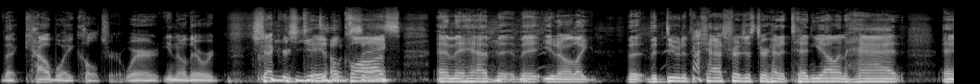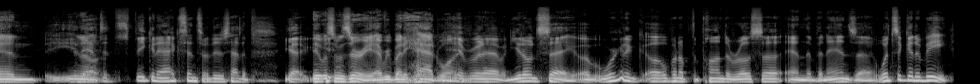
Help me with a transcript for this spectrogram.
the cowboy culture where, you know, there were checkered tablecloths and they had the, the you know, like the, the dude at the cash register had a 10 gallon hat and, you they know, have to speak in accents, or they just had them. Yeah, it was Missouri. Everybody had one. Everyone have it. You don't say. Uh, we're going to open up the Ponderosa and the Bonanza. What's it going to be?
